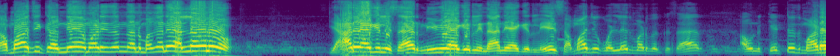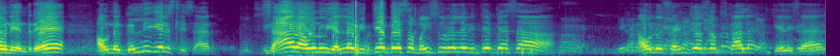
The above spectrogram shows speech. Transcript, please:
ಸಾಮಾಜಿಕ ಅನ್ಯಾಯ ಮಾಡಿದ ನನ್ನ ಮಗನೇ ಅಲ್ಲ ಅವನು. ಯಾರೇ ಆಗಿರಲಿ ಸರ್ ನೀವೇ ಆಗಿರಲಿ ನಾನೇ ಆಗಿರಲಿ ಸಮಾಜಕ್ಕೆ ಒಳ್ಳೇದು ಮಾಡಬೇಕು ಸರ್ ಅವನು ಕೆಟ್ಟದ್ದು ಮಾಡವನೇ ಅಂದರೆ ಅವನ ಗಲ್ಲಿಗೇರಿಸ್ಲಿ ಸರ್ ಸರ್ ಅವನು ಎಲ್ಲ ವಿದ್ಯಾಭ್ಯಾಸ ಮೈಸೂರಲ್ಲೇ ವಿದ್ಯಾಭ್ಯಾಸ. ಅವನು ಸೆಂಟ್ ಜೋಸಫ್ ಕಾಲೇಜ್ ಕೇಳಿ ಸರ್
